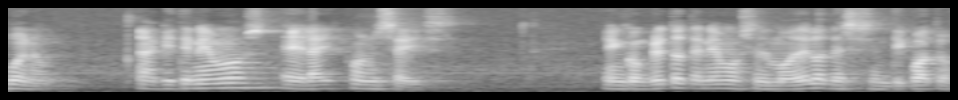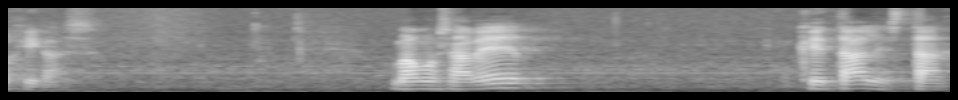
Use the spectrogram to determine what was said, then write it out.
Bueno, aquí tenemos el iPhone 6. En concreto tenemos el modelo de 64 GB. Vamos a ver qué tal está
